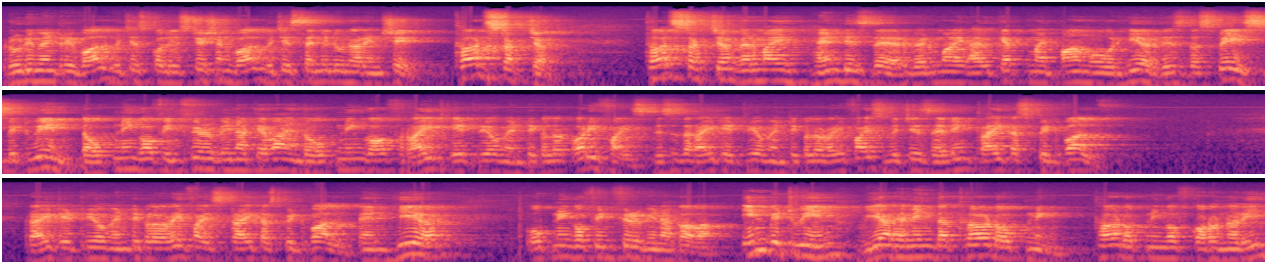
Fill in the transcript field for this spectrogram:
rudimentary valve which is called eustachian valve which is semilunar in shape. Third structure Third structure where my hand is there, where my I have kept my palm over here, this is the space between the opening of inferior vena cava and the opening of right atrioventricular orifice. This is the right atrioventricular orifice which is having tricuspid valve. Right atrioventricular orifice, tricuspid valve. And here, opening of inferior vena cava. In between, we are having the third opening, third opening of coronary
